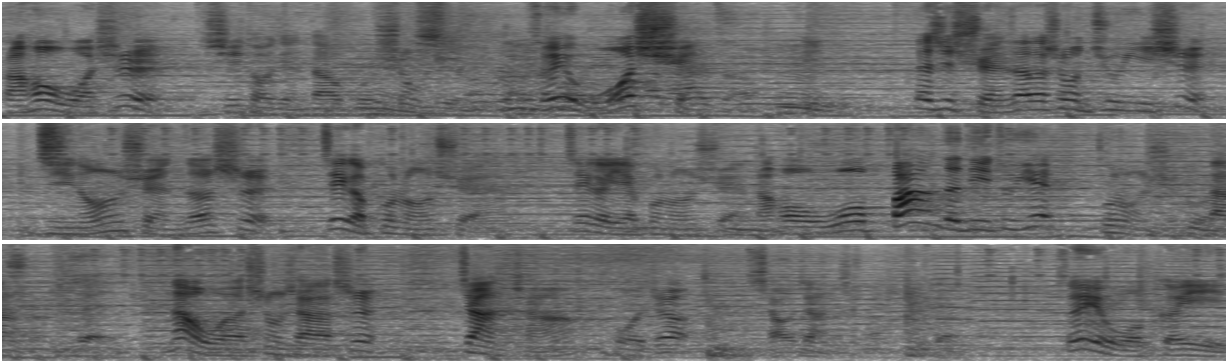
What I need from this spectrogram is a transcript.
然后我是石头剪刀布胜利，所以我选择地。图。但是选择的时候注意是只能选择是这个不能选，这个也不能选，然后我办的地图也不能选，当然对，那我剩下的是战场或者小战场，对，所以我可以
